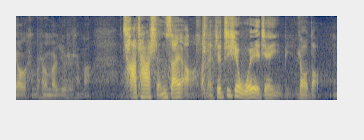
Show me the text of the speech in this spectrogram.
要什么什么，就是什么叉叉神塞啊，反正这这些我也建议绕道。嗯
